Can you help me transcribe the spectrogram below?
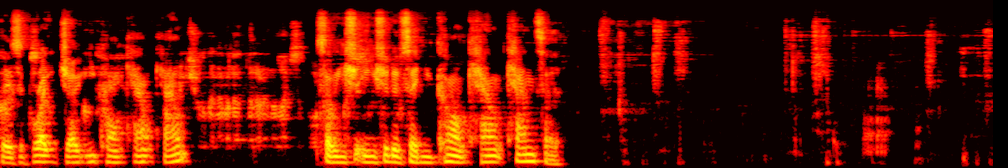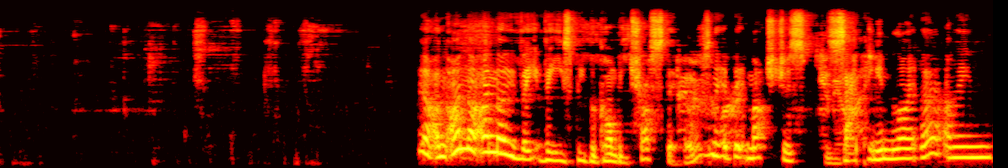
there's a great joke. You can't count count. Make sure they never let them in the life support. So he should he should have said you can't count Cantor. Yeah, I, I know. I know the, these people can't be trusted, but wasn't it a bit much just zapping him like that? I mean.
